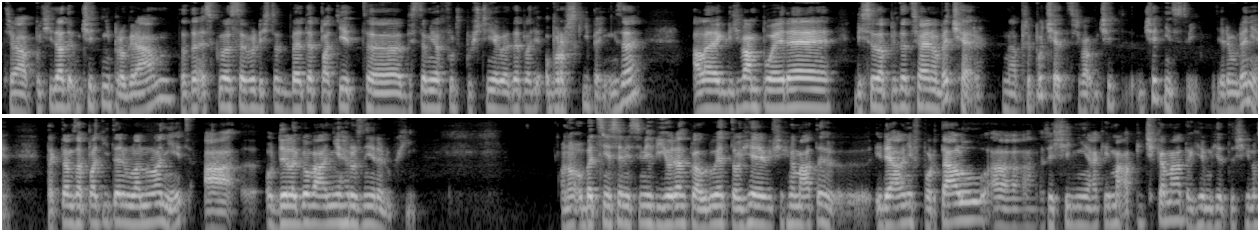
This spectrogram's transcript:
Třeba počítáte účetní program, to ten SQL server, když to budete platit, eh, byste měl furt spuštění, budete platit obrovský peníze, ale když vám pojede, když se zapnete třeba jenom večer na přepočet, třeba účet, účetnictví, jednou denně, tak tam zaplatíte 0,0 nic a oddelegování je hrozně jednoduchý. Ono obecně si myslím, že výhoda cloudu je to, že všechno máte ideálně v portálu a řešení nějakýma apíčkama, takže můžete všechno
